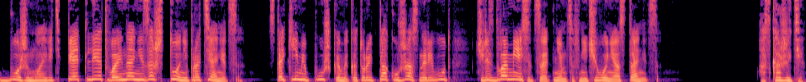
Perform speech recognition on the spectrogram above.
Боже мой, ведь пять лет война ни за что не протянется. С такими пушками, которые так ужасно ревут, через два месяца от немцев ничего не останется. А скажите,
